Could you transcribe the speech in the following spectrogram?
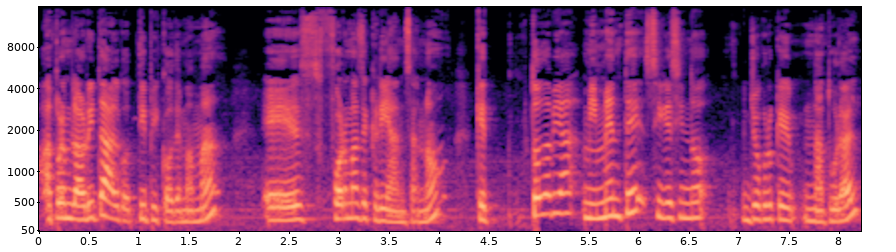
Ah, por ejemplo, ahorita algo típico de mamá es formas de crianza, ¿no? Que todavía mi mente sigue siendo, yo creo que natural,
